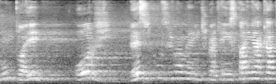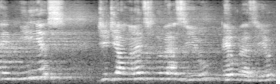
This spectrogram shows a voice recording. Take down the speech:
junto aí, hoje, exclusivamente, para quem está em academias de diamantes no Brasil, pelo Brasil,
